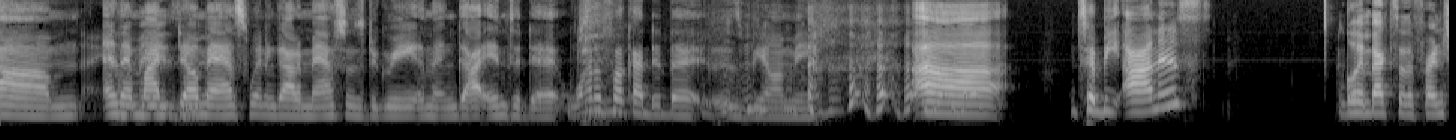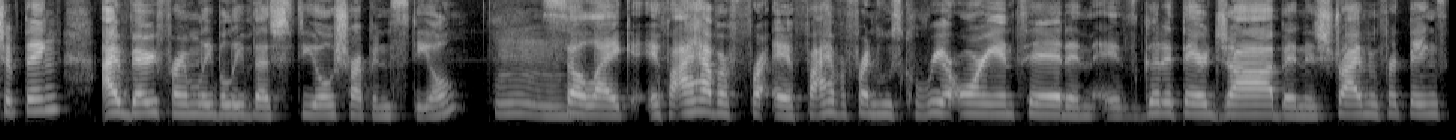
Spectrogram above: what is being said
Um, and then my Amazing. dumb ass went and got a master's degree and then got into debt. Why the fuck I did that is beyond me. Uh, to be honest, going back to the friendship thing, I very firmly believe that steel sharpens steel. Mm. So like if I have a fr- if I have a friend who's career oriented and is good at their job and is striving for things,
